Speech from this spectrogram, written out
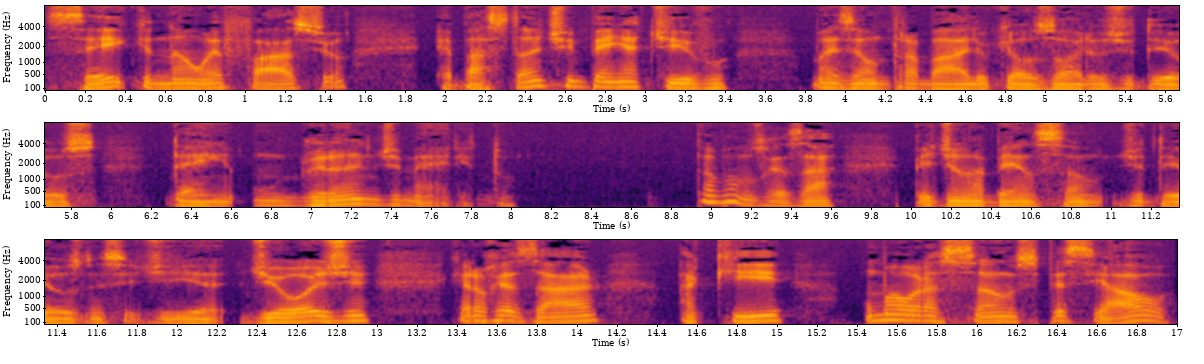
Sei que não é fácil, é bastante empenhativo, mas é um trabalho que aos olhos de Deus tem um grande mérito. Então vamos rezar pedindo a benção de Deus nesse dia de hoje. Quero rezar aqui uma oração especial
